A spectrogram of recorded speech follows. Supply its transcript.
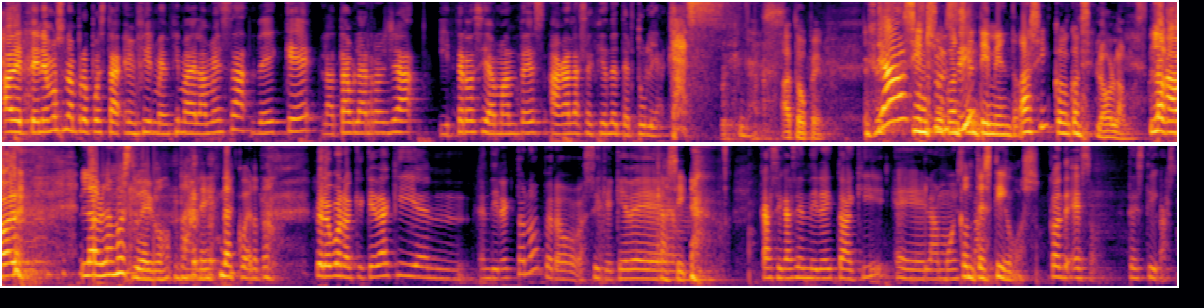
A ver, tenemos una propuesta en firme encima de la mesa de que la tabla roya y cerdos y amantes hagan la sección de tertulia. Yes. A tope. ¿Ya? Sin su ¿Sí? consentimiento. Ah, sí, con consentimiento. Lo hablamos. Lo, Ah, vale. lo hablamos luego. Vale, de acuerdo. Pero bueno, que quede aquí en, en directo, ¿no? Pero sí que quede Casi. mm, casi, casi en directo aquí eh, la muestra. Con testigos. Con te- eso, testigas.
